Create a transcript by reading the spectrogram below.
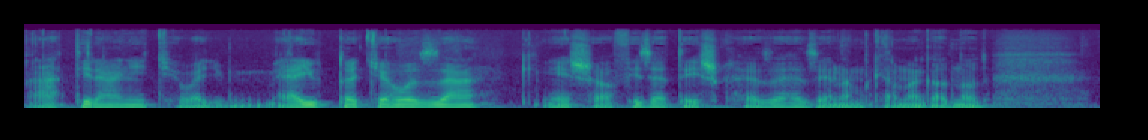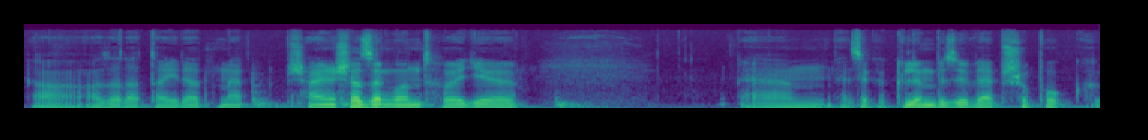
átirányítja, vagy eljuttatja hozzá, és a fizetéshez ezért nem kell megadnod a, az adataidat, mert sajnos az a gond, hogy ezek a különböző webshopok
